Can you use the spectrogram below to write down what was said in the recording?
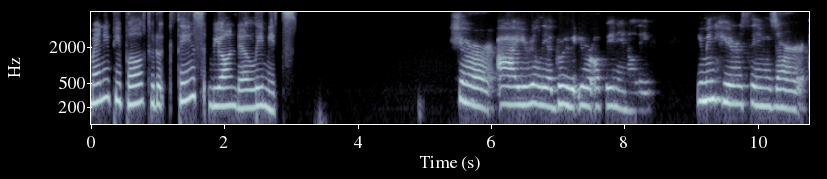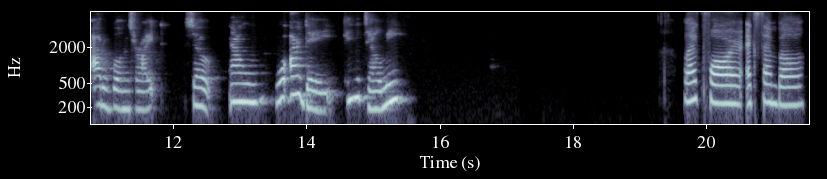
many people to do things beyond their limits. Sure, I really agree with your opinion, Olive. You mean here things are out of bounds, right? So now, what are they? Can you tell me? Like for example,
